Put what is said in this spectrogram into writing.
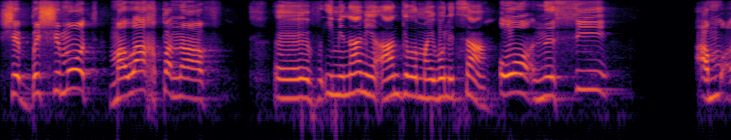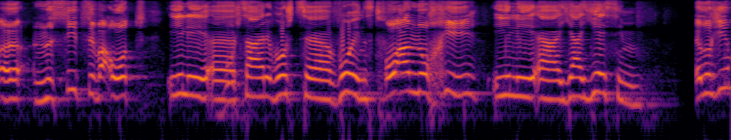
שבשמות מלאך פניו Э, в именами ангела моего лица או נשיא, המ- אה, נשיא צבאות или э, царь, вождь э, воинств, או אנוכי, или э, я есим. אלוהים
